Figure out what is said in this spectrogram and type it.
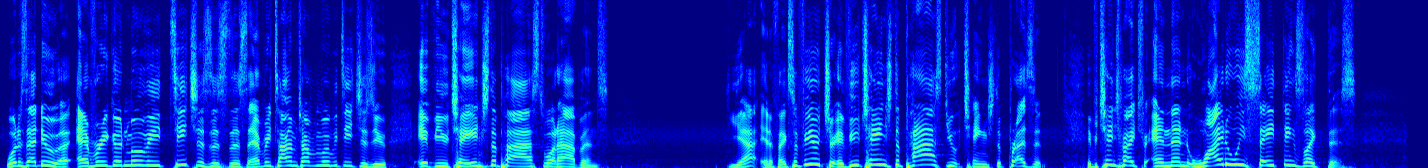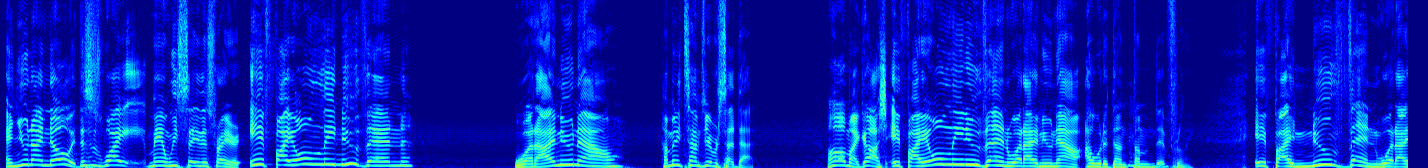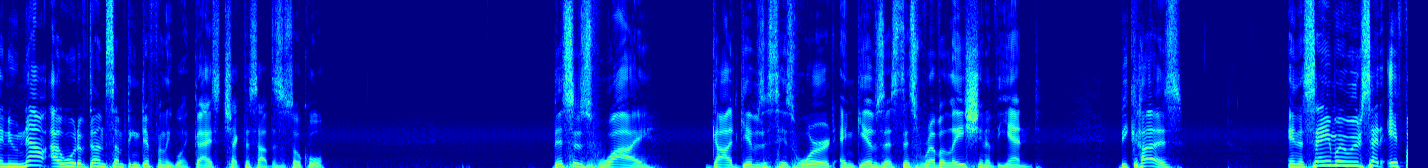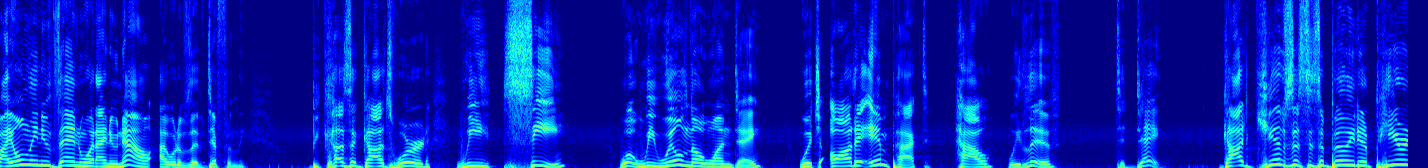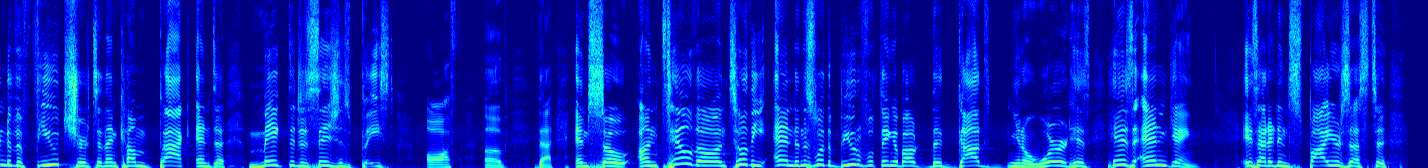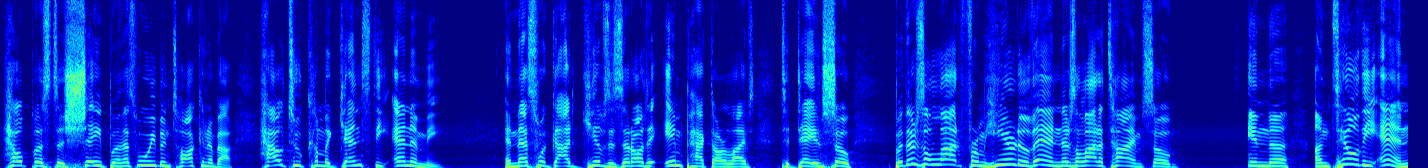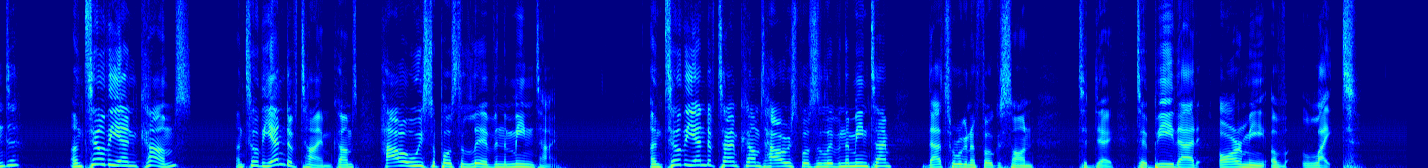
what does that do? Uh, every good movie teaches us this. Every time travel movie teaches you, if you change the past, what happens? Yeah, it affects the future. If you change the past, you change the present. If you change the and then why do we say things like this? And you and I know it. This is why, man, we say this right here. If I only knew then what I knew now. How many times you ever said that? Oh my gosh, if I only knew then what I knew now, I would have done something differently. If I knew then what I knew now, I would have done something differently. Boy, guys, check this out. This is so cool. This is why God gives us His word and gives us this revelation of the end. Because in the same way we would have said, if I only knew then what I knew now, I would have lived differently. Because of God's word, we see what we will know one day, which ought to impact how we live today. God gives us this ability to peer into the future to then come back and to make the decisions based off of that. And so until though, until the end, and this is what the beautiful thing about the God's, you know, word, his his end game is that it inspires us to help us to shape, and that's what we've been talking about how to come against the enemy. And that's what God gives us. That ought to impact our lives today. And so, but there's a lot from here to then, there's a lot of time. So, in the until the end, until the end comes, until the end of time comes, how are we supposed to live in the meantime? Until the end of time comes, how are we supposed to live in the meantime? That's what we're going to focus on today. To be that army of light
